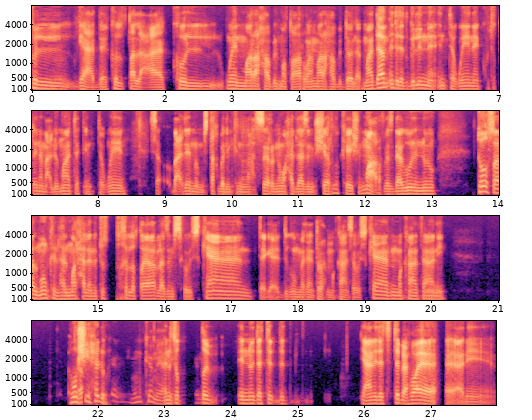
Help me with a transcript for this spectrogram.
كل قاعدة كل طلعة كل وين ما راحوا بالمطار وين ما راحوا بالدولة ما دام أنت تقول لنا أنت وينك وتعطينا معلوماتك أنت وين بعدين بالمستقبل يمكن راح تصير إنه واحد لازم ي share location ما أعرف بس دا أقول إنه توصل ممكن لهالمرحلة إنه تدخل الطياره لازم تسوي scan تقعد تقوم مثلا تروح مكان تسوي scan مكان ثاني. هو. شيء حلو. ممكن يعني. إنه تطب إنه دا- يعني دا تتبع هواية يعني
